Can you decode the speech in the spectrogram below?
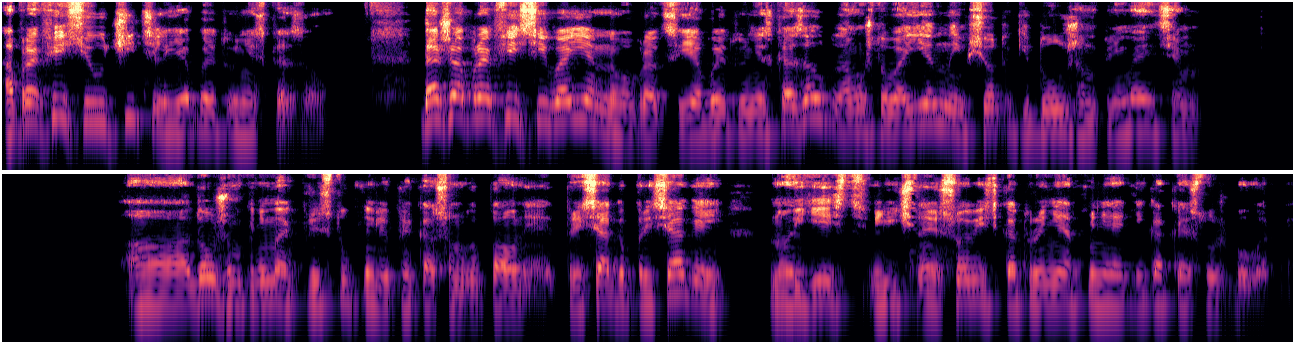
А профессии учителя я бы этого не сказал. Даже о профессии военного, братцы, я бы этого не сказал, потому что военный все-таки должен, понимаете, а, должен понимать, преступный ли приказ он выполняет. Присяга присягой, но есть личная совесть, которая не отменяет никакая служба в армии.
